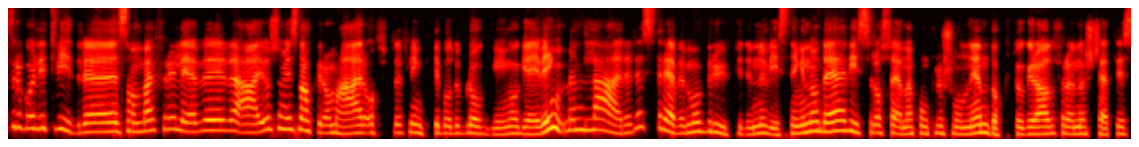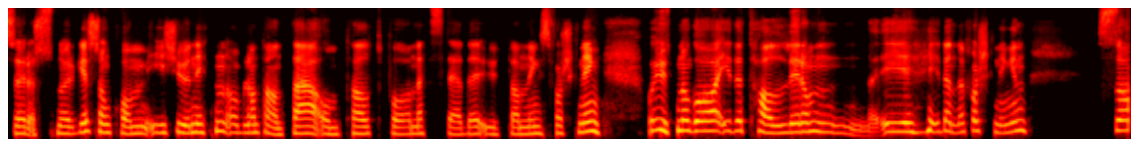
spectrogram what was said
for å gå litt videre, Sandberg. For elever er jo, som vi snakker om her, ofte flinke til både blogging og gaming, men lærere strever med å bruke det i undervisningen. Og det viser også en av konklusjonene i en doktorgrad fra Universitetet i Sørøst-Norge som kom i 2019, og bl.a. er omtalt på nettstedet Utdanningsforskning. Og uten å gå i detaljer om, i, i denne forskningen, så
